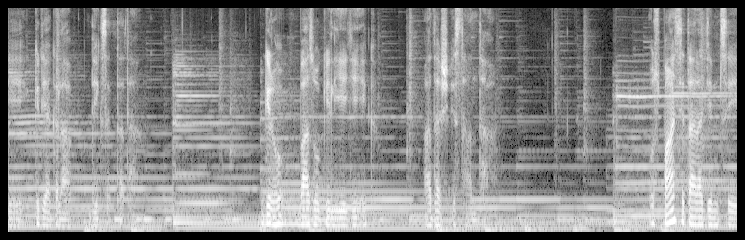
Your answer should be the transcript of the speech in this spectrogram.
के क्रियाकलाप देख सकता था। गिरोह बाजों के लिए ये एक आदर्श स्थान था। उस पाँच सितारा जिम से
